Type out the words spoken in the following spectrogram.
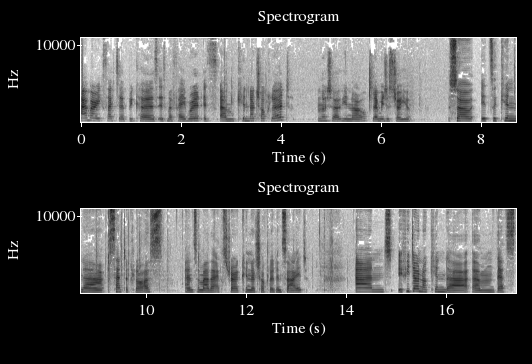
I'm very excited because it's my favorite. It's um, Kinder chocolate. I'm not sure if you know. Let me just show you. So it's a Kinder Santa Claus and some other extra Kinder chocolate inside. And if you don't know Kinder, um, that's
